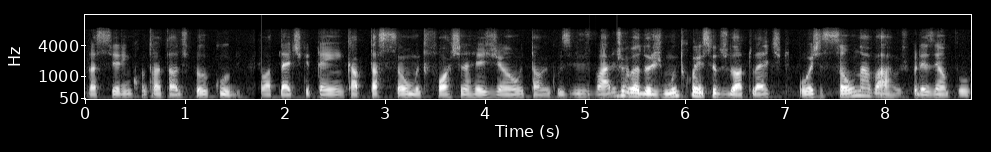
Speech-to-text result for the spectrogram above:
para serem contratados pelo clube. O Atlético tem captação muito forte na região e tal. Inclusive, vários jogadores muito conhecidos do Atlético hoje são navarros. Por exemplo,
